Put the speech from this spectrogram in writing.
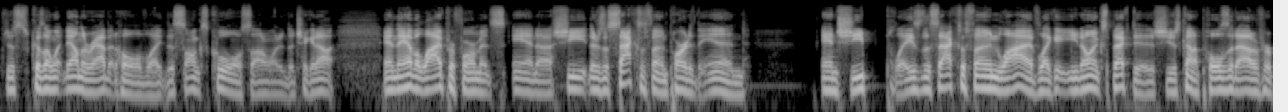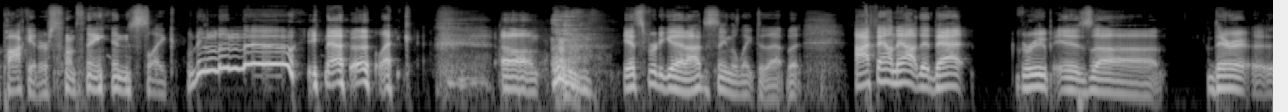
just because I went down the rabbit hole of like this song's cool, so I wanted to check it out. And they have a live performance, and uh, she there's a saxophone part at the end, and she plays the saxophone live like you don't expect it. She just kind of pulls it out of her pocket or something, and it's like you know, like um, it's pretty good. I have to sing the link to that, but I found out that that group is uh they're uh,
